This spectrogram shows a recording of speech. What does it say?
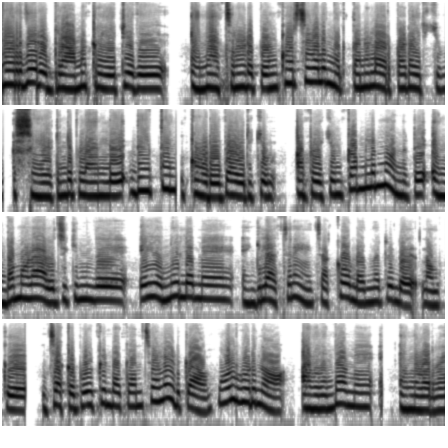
വെറുതെ ഒരു ഡ്രാമ ക്രിയേറ്റ് ചെയ്ത് എന്നെ അച്ഛനോടൊപ്പം കുറച്ചു കാലം നിർത്താനുള്ള ഏർപ്പാടായിരിക്കും. ശ്രീയേട്ടന്റെ പ്ലാനിൽ ദീപ്തി കൂടിയതായിരിക്കും. അപ്പോഴേക്കും കമലമ്മ വന്നിട്ട് എന്താ മോളെ ആലോചിക്കുന്നത്? ഏയ് ഒന്നുമില്ലമ്മേ എങ്കിലും അച്ഛനെ ചക്ക കൊണ്ടുവന്നിട്ടുണ്ട്. നമുക്ക് ചക്കപ്പുഴുക്ക് ഉണ്ടാക്കാൻ ചെള എടുക്കാം. മോൾ കൂടുന്നോ? അതിനെന്താ അമ്മേ? എന്ന് പറഞ്ഞ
